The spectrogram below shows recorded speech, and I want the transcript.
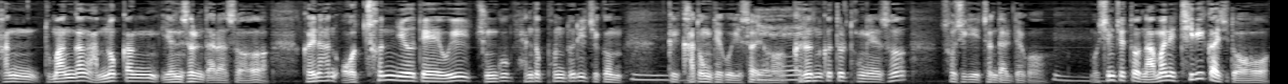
한 두만강 압록강 연선을 따라서 거의 한 5천여 대의 중국 핸드폰들이 지금 음. 그 가동되고 있어요. 예. 그런 것들 통해서 소식이 전달되고 음. 뭐 심지어 또 남한의 TV까지도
